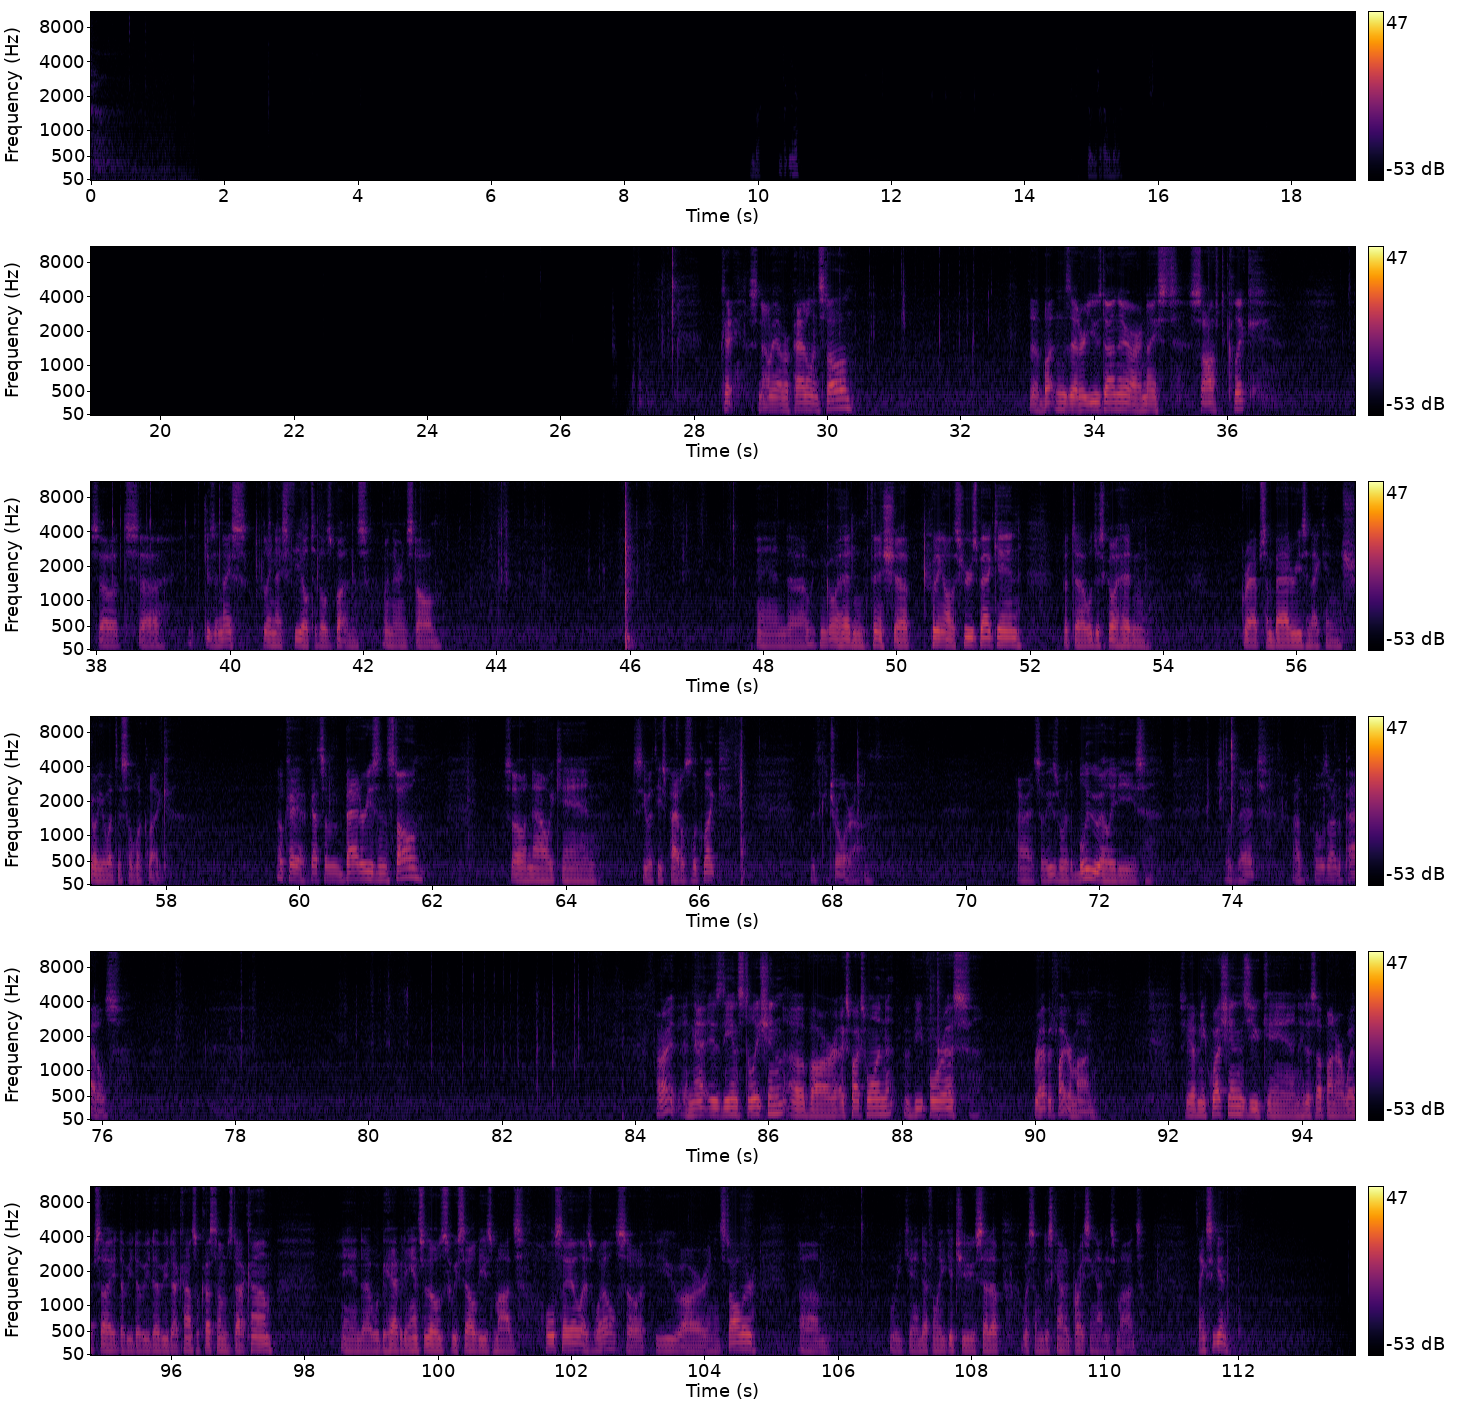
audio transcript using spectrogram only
Okay, so now we have our paddle installed. The buttons that are used on there are a nice soft click. So it's uh, it gives a nice, really nice feel to those buttons when they're installed. And uh, we can go ahead and finish uh, putting all the screws back in, but uh, we'll just go ahead and grab some batteries and I can show you what this will look like. Okay, I've got some batteries installed. So now we can see what these paddles look like with the controller on. Alright, so these were the blue LEDs. So that are those are the paddles. Alright, and that is the installation of our Xbox One V4S Rapid Fire mod. So if you have any questions, you can hit us up on our website, www.consolecustoms.com, and uh, we'll be happy to answer those. We sell these mods wholesale as well, so if you are an installer, um, we can definitely get you set up with some discounted pricing on these mods. Thanks again.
